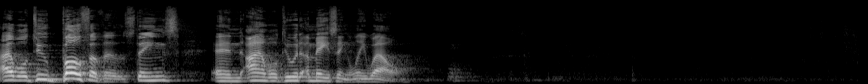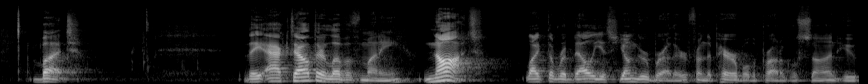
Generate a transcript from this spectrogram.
I will do both of those things, and I will do it amazingly well. But they act out their love of money, not like the rebellious younger brother from the parable of the prodigal son who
